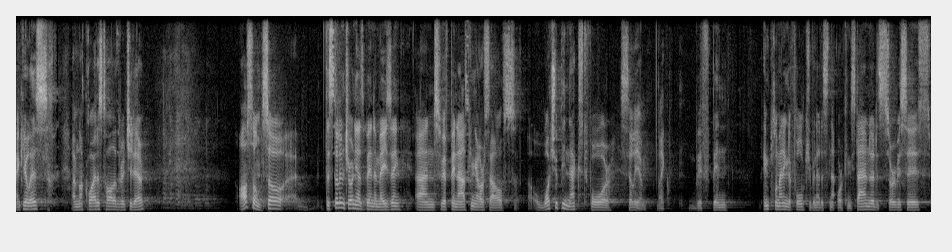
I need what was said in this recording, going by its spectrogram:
Thank you, Liz. I'm not quite as tall as Richie there. Awesome. So uh, the Cilium journey has been amazing, and we've been asking ourselves, what should be next for Cilium? Like, we've been implementing the full Kubernetes networking standard, services,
